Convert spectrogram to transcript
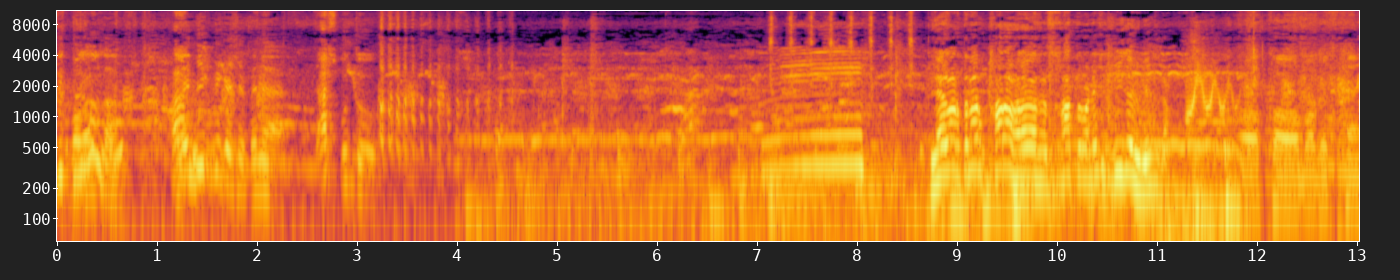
দেখল না। আরে নিক নিক আছে তাই না? আসব তো তোমার খারাপ হয়ে গেছে সাত বাড়ি বিজয় হয়ে গেছে খ বগে ঠ্যাং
